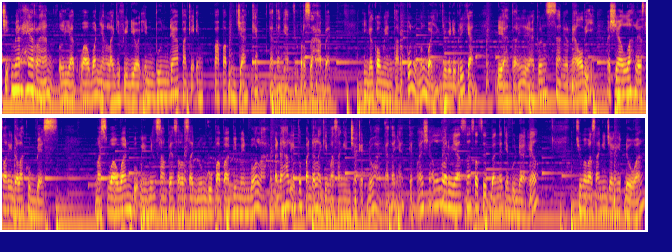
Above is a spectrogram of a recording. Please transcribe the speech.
Cik Mer heran lihat Wawan yang lagi videoin bunda pakein papap jaket katanya tuh persahabat. Hingga komentar pun memang banyak juga diberikan. Di antaranya dari akun Sanir Nelly. Masya Allah Leslar idolaku best. Mas Wawan, Bu Wiwin sampai selesai nunggu Papa Bi main bola. Padahal itu pada lagi masangin jaket doang katanya. Masya Allah luar biasa, so banget ya Bunda El. Cuma pasangin jaket doang,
